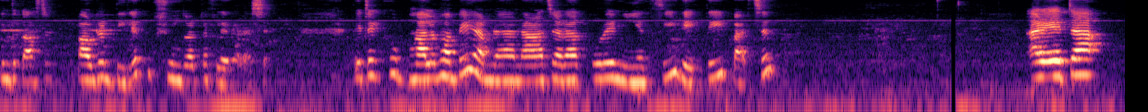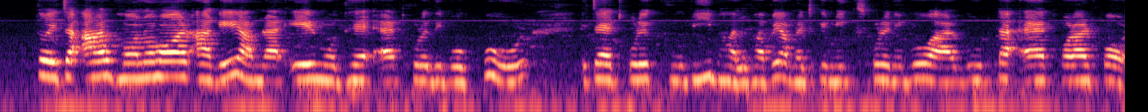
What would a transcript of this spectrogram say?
কিন্তু কাস্টার্ড পাউডার দিলে খুব সুন্দর একটা ফ্লেভার আসে। এটাকে খুব ভালোভাবে আমরা নাড়াচাড়া করে নিয়েছি, দেখতেই পাচ্ছেন। আর এটা, তো এটা আর ঘন হওয়ার আগে আমরা এর মধ্যে অ্যাড করে দিব গুড়। এটা অ্যাড করে খুবই ভালোভাবে আমরা এটাকে মিক্স করে নিব আর গুড়টা অ্যাড করার পর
